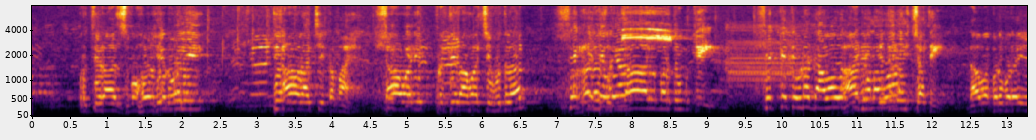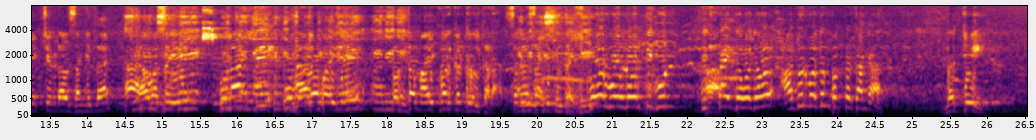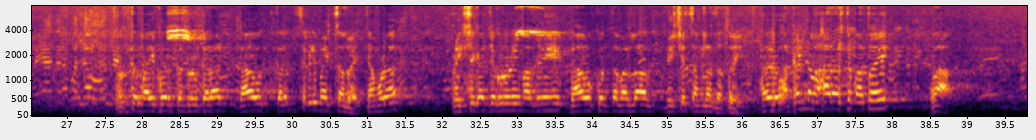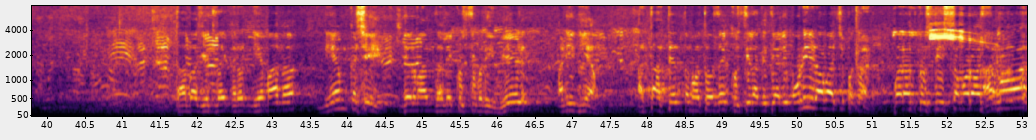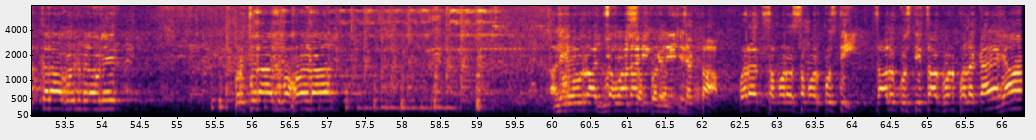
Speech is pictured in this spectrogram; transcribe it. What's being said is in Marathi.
पृथ्वीराज मोहोळ हिंगोली तीन कमाय शाव आणि पृथ्वीरावाची उधळण मर्दुमकी. शक्य तेवढं डावावर बोलावं. केलेली छाती डावा बरोबर आहे एक डाव सांगितलाय डावाचं एक झालं पाहिजे. फक्त माईकवर कंट्रोल करा. सगळं सांगितलं स्कोर बोर्डवरती गुण दिसत आहेत जवळजवळ. अधून मधून फक्त सांगा. नक्की. फक्त माईकवर कंट्रोल करा. डाव कारण सगळे माईक चालू आहे. त्यामुळं प्रेक्षकांच्याकडून मागणी डाव कोणता मारला निश्चित चांगला जातोय. हॅलो. अखंड महाराष्ट्र पाहतोय. वा. ताबा घेतलाय कारण नियमानं नियम कसे निर्माण झाले कुस्तीमध्ये? वेळ आणि नियम. आता अत्यंत महत्वाचं आहे कुस्तीला गती आली मोडी डावाची पकड. परत कुस्ती समोरासमोर अकरा गोल मिळवले. पृथ्वीराज मोहळा आणि युवराज चव्हाण आणि. जगताप. परत समोरासमोर कुस्ती. चालू कुस्तीचा गुणफलक आहे. या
